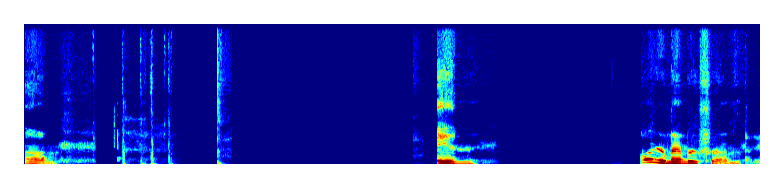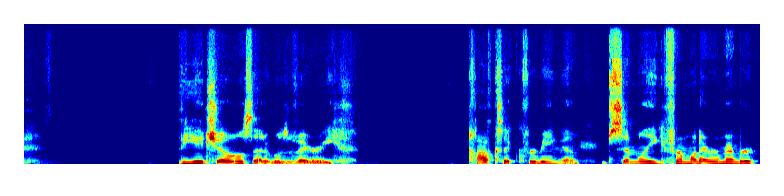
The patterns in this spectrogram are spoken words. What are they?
Um. And all I remember from VHL is that it was very toxic for being a sim league. From what I remember,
